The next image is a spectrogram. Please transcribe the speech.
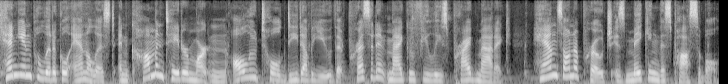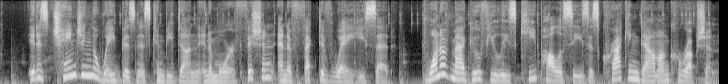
Kenyan political analyst and commentator Martin Oloo told DW that President Magufuli's pragmatic, hands-on approach is making this possible. It is changing the way business can be done in a more efficient and effective way, he said. One of Magufuli's key policies is cracking down on corruption.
